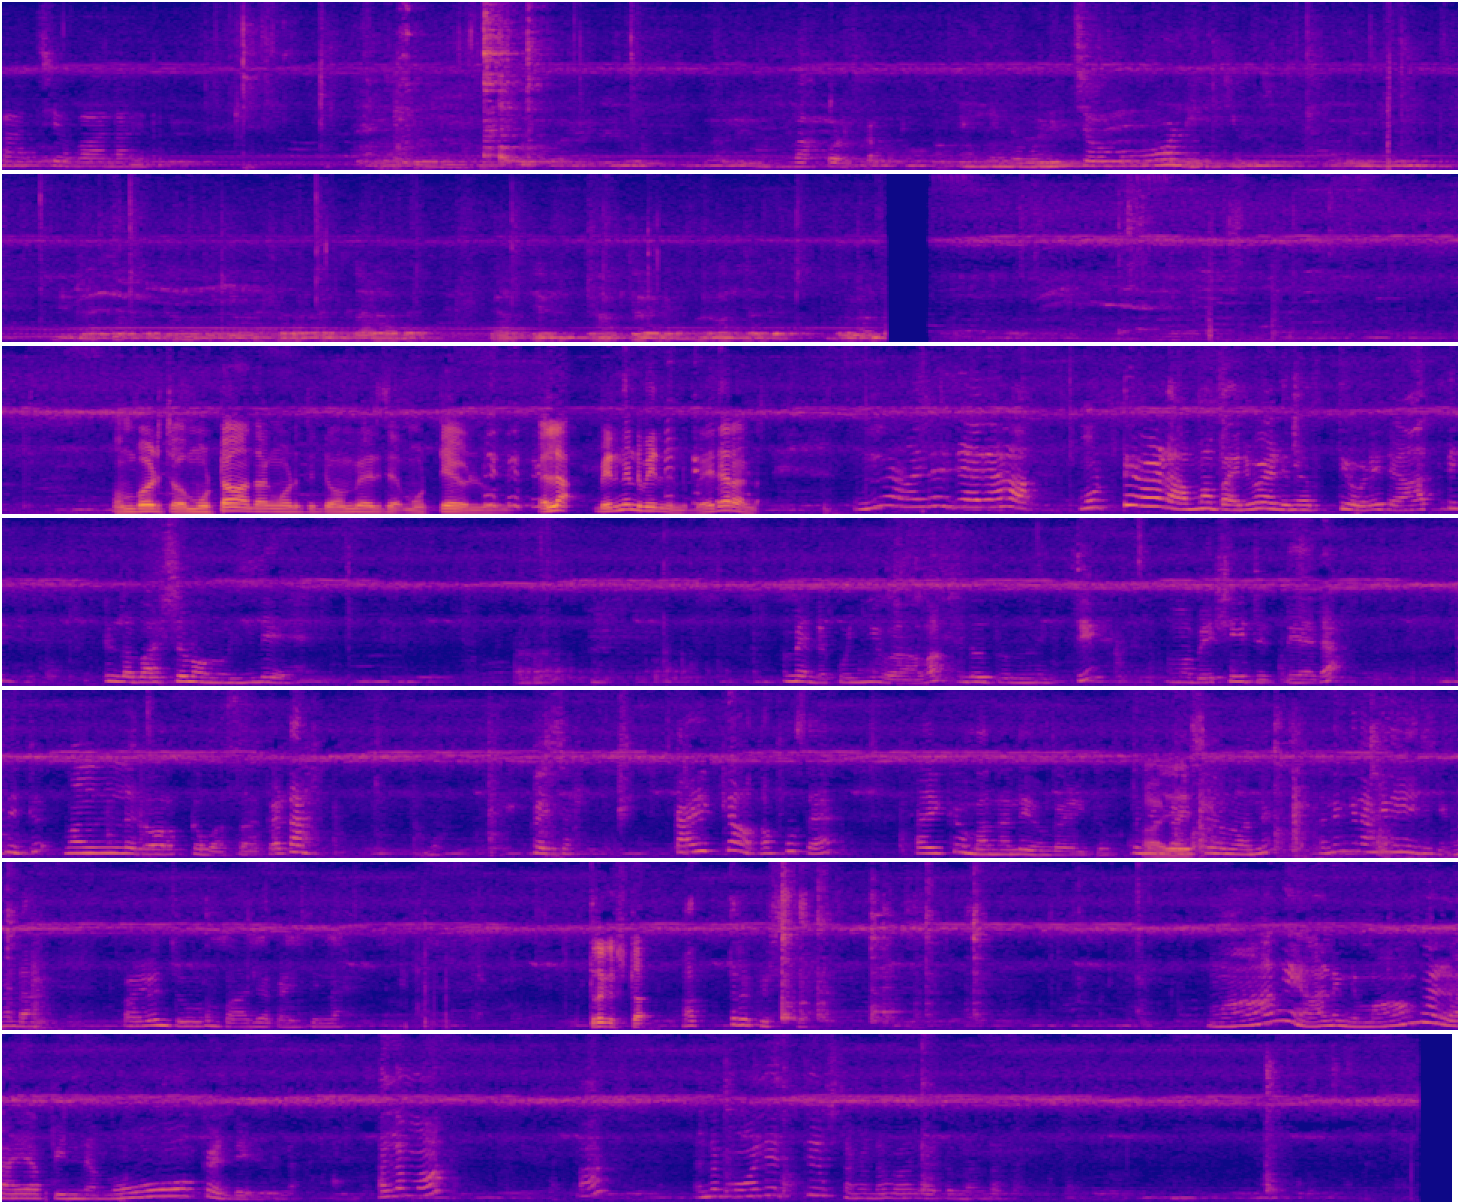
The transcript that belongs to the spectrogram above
കാച്ചിയ പാലായത് കൊടുക്കാം ഇല്ലെങ്കിൽ വിളിച്ചോണ്ടിരിക്കും. ഒമ്പത് ചോ മുട്ട മാത്രം കൊടുത്തിട്ട് ഒമ്പ അടിച്ച. മുട്ടയേ ഉള്ളൂ. എന്ന്. അല്ല വരുന്നുണ്ട് വരുന്നുണ്ട്. ബേജാറാണ്ട മുട്ടയോടെ അമ്മ പരിപാടി നിർത്തിയോളി രാത്രി ഉള്ള ഭക്ഷണമൊന്നും ഇല്ലേ അമ്മ എന്റെ കുഞ്ഞു വാവ ഇത് തിന്നിട്ട് അമ്മ ബെഡ്ഷീറ്റ് ഇട്ട് തരാം. എന്നിട്ട് നല്ലൊരു ഉറക്ക ബസ്സാക്കട്ടാ കഴിച്ച. കഴിക്കാം അപ്പൂസേ കഴിക്കാൻ പറഞ്ഞല്ലേ ഇവൻ കഴിക്കും. ആയി. കഴിച്ചെന്ന് പറഞ്ഞ് അല്ലെങ്കിൽ അങ്ങനെ ഇരിക്കും കണ്ടാ പഴവും ചോറും പാലും കഴിക്കില്ല? അത്രക്കിഷ്ട ഇഷ്ട. അത്രയ്ക്ക് ഇഷ്ടം. മാങ്ങയാണെങ്കിൽ മാമ്പഴായ പിന്നെ നോക്കേണ്ടി വരില്ല. അല്ലമ്മ ആ എന്റെ മോനെ ഏറ്റവും ഇഷ്ടം കണ്ട പാലാട്ടുന്നുണ്ട്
